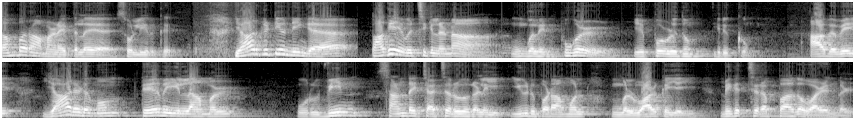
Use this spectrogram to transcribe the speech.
கம்பராமாயணத்தில் சொல்லியிருக்கு. யார்கிட்டையும் நீங்கள் பகையை வச்சுக்கலன்னா உங்களின் புகழ் எப்பொழுதும் இருக்கும். ஆகவே யாரிடமும் தேவையில்லாமல் ஒரு வீண் சண்டை சச்சரவுகளில் ஈடுபடாமல் உங்கள் வாழ்க்கையை மிகச்சிறப்பாக வாழுங்கள்.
